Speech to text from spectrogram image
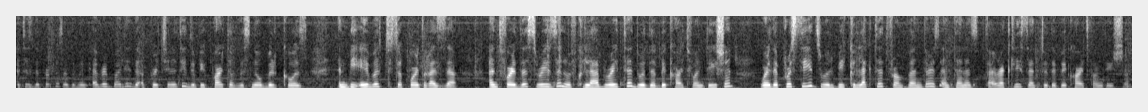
it is the purpose of giving everybody the opportunity to be part of this noble cause and be able to support Gaza. And for this reason, we've collaborated with the Big Heart Foundation, where the proceeds will be collected from vendors and tenants directly sent to the Big Heart Foundation.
